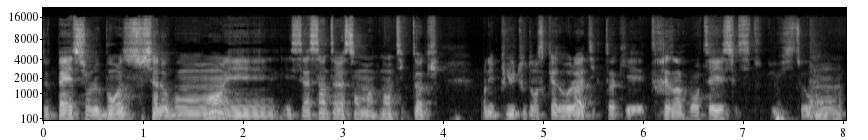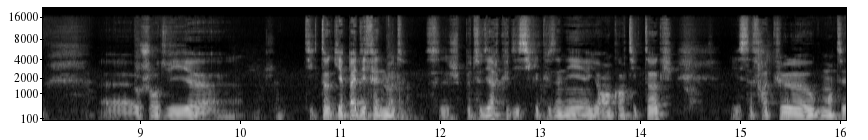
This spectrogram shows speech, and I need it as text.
de pas être sur le bon réseau social au bon moment. Et, c'est assez intéressant. Maintenant TikTok on n'est plus du tout dans ce cadre-là. TikTok est très implanté c'est le site le plus visité au monde. Euh, aujourd'hui euh, TikTok il n'y a pas d'effet de mode. Je peux te dire que d'ici quelques années il y aura encore TikTok et ça fera que augmenter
